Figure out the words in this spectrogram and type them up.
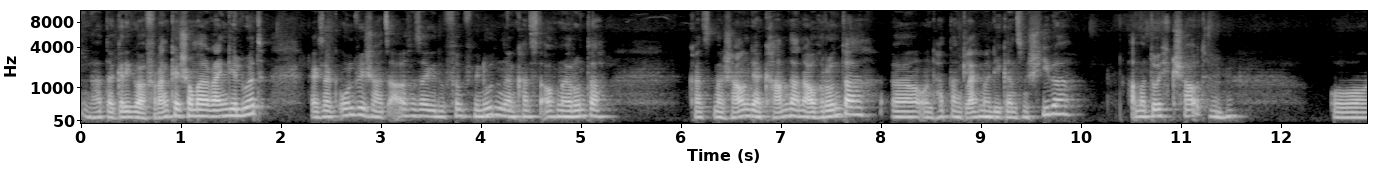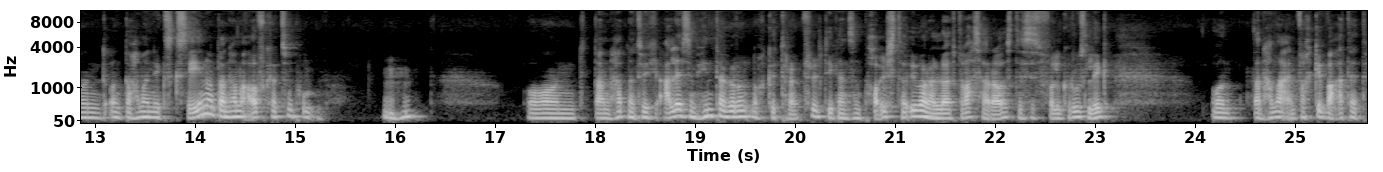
Dann hat der Gregor Franke schon mal reingelurrt. Er hat gesagt, und wie schaut's aus? Und sage ich, du fünf Minuten, dann kannst du auch mal runter, kannst mal schauen. Der kam dann auch runter äh, und hat dann gleich mal die ganzen Schieber, haben wir durchgeschaut. Und, und da haben wir nichts gesehen und dann haben wir aufgehört zum Pumpen. Und dann hat natürlich alles im Hintergrund noch getröpfelt, die ganzen Polster, überall läuft Wasser raus, das ist voll gruselig. Und dann haben wir einfach gewartet.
